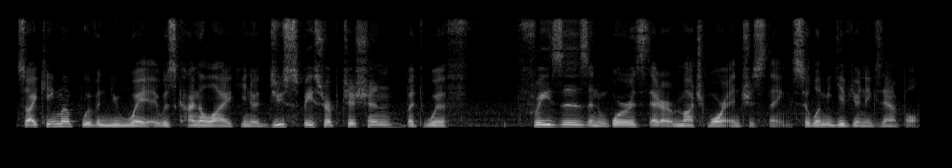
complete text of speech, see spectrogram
So I came up with a new way. It was kind of like, you know, do spaced repetition, but with phrases and words that are much more interesting. So let me give you an example.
